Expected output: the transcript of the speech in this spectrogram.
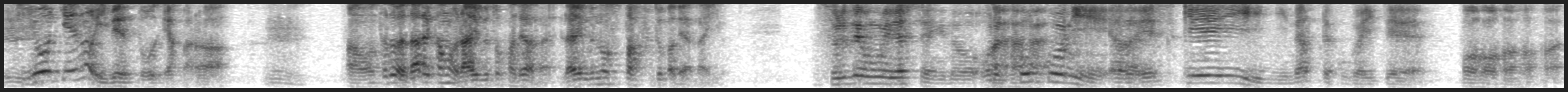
うん。企業系のイベントやから、うん。あの例えば誰かのライブとかではない。ライブのスタッフとかではないよ。それで思い出したんやけど俺はいはいはい。高校にあの SKE になった子がいて。はいはいは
